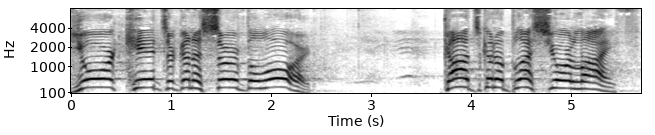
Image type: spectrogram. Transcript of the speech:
Your kids are going to serve the Lord. God's going to bless your life.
